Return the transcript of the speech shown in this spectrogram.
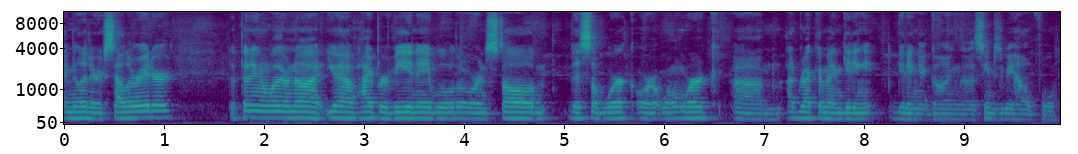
emulator accelerator. Depending on whether or not you have Hyper-V enabled or installed, this will work or it won't work. Um, I'd recommend getting it, getting it going though. It seems to be helpful.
